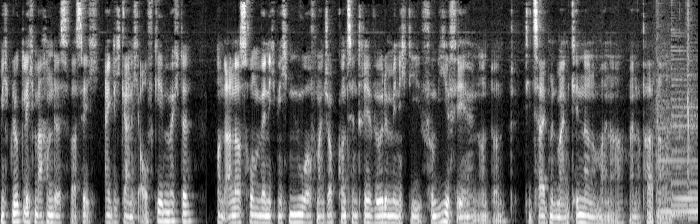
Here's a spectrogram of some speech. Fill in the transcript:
mich glücklich machendes, was ich eigentlich gar nicht aufgeben möchte? Und andersrum, wenn ich mich nur auf meinen Job konzentriere, würde mir nicht die Familie fehlen und, und die Zeit mit meinen Kindern und meiner, meiner Partnerin.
